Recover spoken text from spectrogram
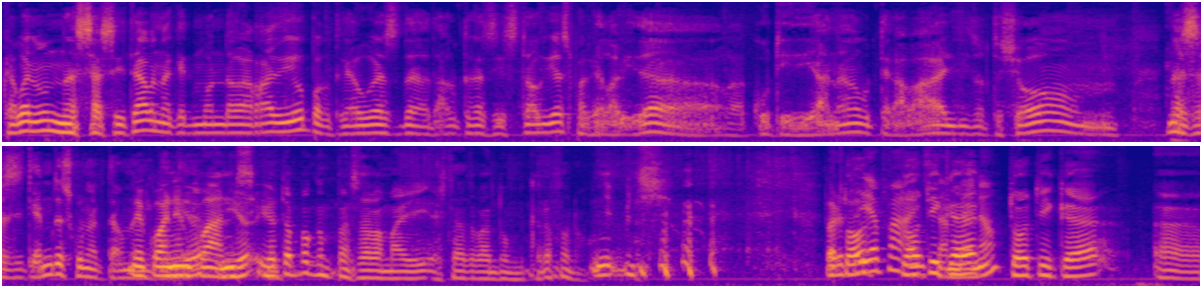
que bueno, necessitaven aquest món de la ràdio per treure's de- d'altres històries, perquè la vida la quotidiana, el treball i tot això, necessitem desconnectar una De mica. quan en Jo, quan. jo, sí. jo tampoc em pensava mai estar davant d'un micròfon. Però tu ja fa anys tot i que, també, no? Tot i que eh,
